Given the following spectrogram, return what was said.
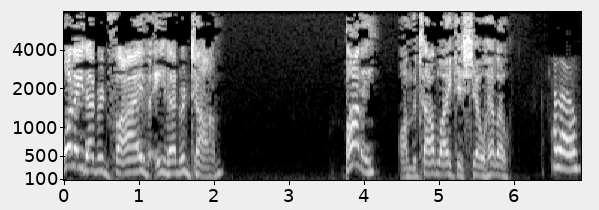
1-800-5800-TOM. Bonnie on the Tom Leykis show. Hello. Hello.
